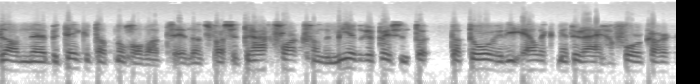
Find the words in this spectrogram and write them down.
dan eh, betekent dat nogal wat. En dat was het draagvlak van de meerdere presentatoren die elk met hun eigen voorkeur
